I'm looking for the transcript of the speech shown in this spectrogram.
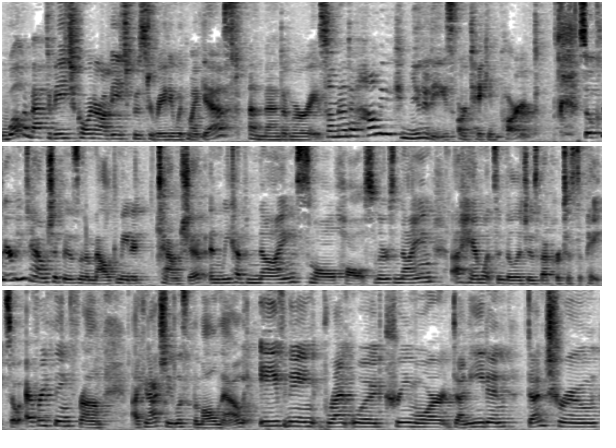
Welcome back to Beach Corner on Beach Booster Radio with my guest, Amanda Murray. So, Amanda, how many communities are taking part? So Clearview Township is an amalgamated township, and we have nine small halls. So there's nine uh, hamlets and villages that participate. So everything from I can actually list them all now: Avening, Brentwood, Creemore, Dunedin, Duntroon,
